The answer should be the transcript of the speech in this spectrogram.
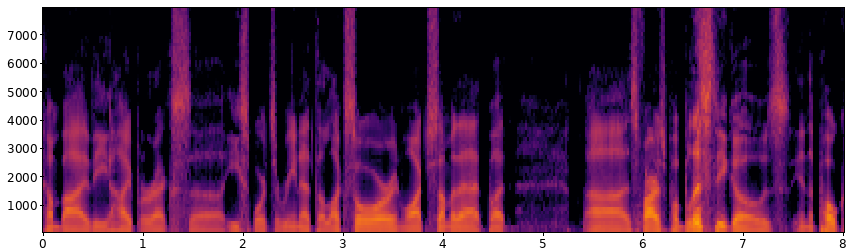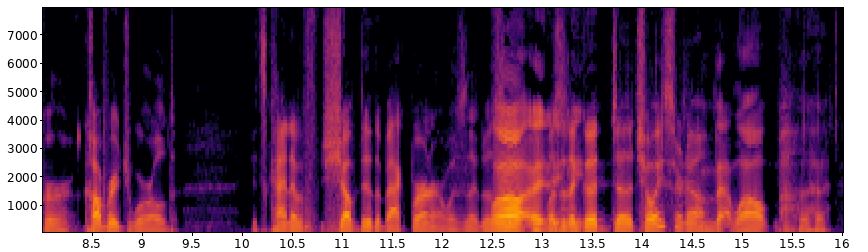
come by the HyperX uh, Esports Arena at the Luxor and watch some of that, but – uh, as far as publicity goes in the poker coverage world, it's kind of shoved to the back burner. Was it? Was well, it, was it a good uh, choice or no? Well,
